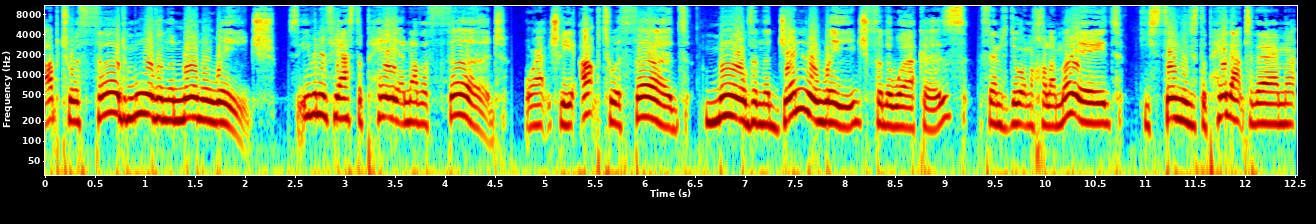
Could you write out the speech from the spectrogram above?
up to a third more than the normal wage. So even if he has to pay another third, or actually up to a third more than the general wage for the workers, for them to do it on Cholamoid, he still needs to pay that to them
